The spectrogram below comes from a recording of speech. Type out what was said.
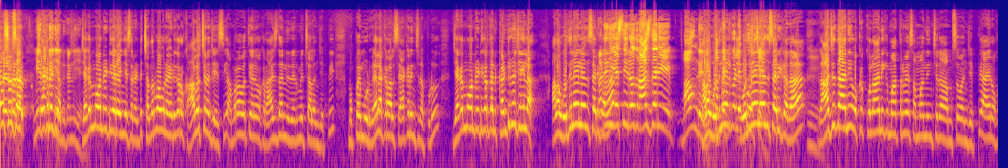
నిమిషం సార్. జగన్మోహన్ రెడ్డి గారు ఏం చేశారంటే చంద్రబాబు నాయుడు గారు ఒక ఆలోచన చేసి అమరావతి అనే ఒక రాజధానిని నిర్మించాలని చెప్పి ముప్పై మూడు వేల ఎకరాలు సేకరించినప్పుడు జగన్మోహన్ రెడ్డి గారు దాన్ని కంటిన్యూ చేయాల. అలా వదిలేయలేదు బట్ సరికదా రోజు రాజధాని బాగుండేది. అలా వదిలే వచ్చాయి. సరికదా? రాజధాని ఒక కులానికి మాత్రమే సంబంధించిన అంశం అని చెప్పి ఆయన ఒక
